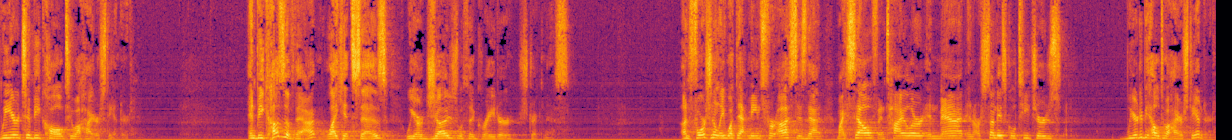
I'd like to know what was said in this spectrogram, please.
we are to be called to a higher standard. And because of that, like it says, we are judged with a greater strictness. Unfortunately, what that means for us is that myself and Tyler and Matt and our Sunday school teachers, we are to be held to a higher standard.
